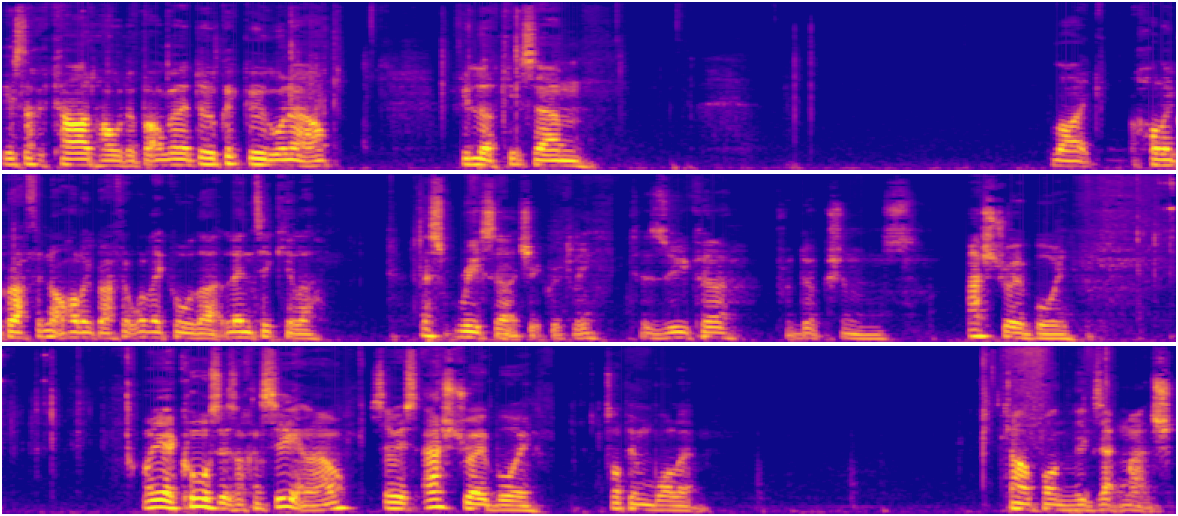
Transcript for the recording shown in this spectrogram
It's like a card holder, but I'm going to do a quick Google now. If you look, it's um like holographic, not holographic, what do they call that? Lenticular. Let's research it quickly. Tezuka Productions. Astro Boy. Oh yeah, of course it is. I can see it now. So it's Astro Boy. Topping wallet. Can't find the exact match.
